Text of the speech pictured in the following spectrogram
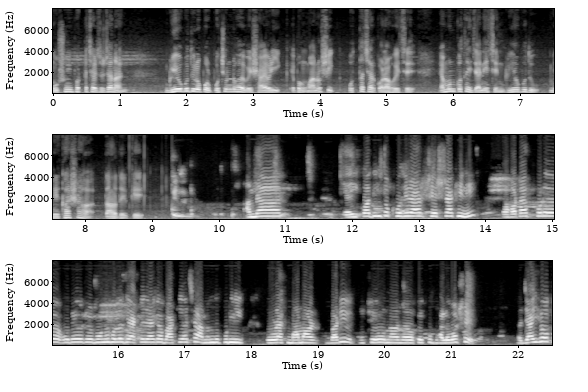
মৌসুমী ভট্টাচার্য জানান, গৃহবধূর ওপর প্রচণ্ডভাবে শারীরিক এবং মানসিক অত্যাচার করা হয়েছে। এমন কথাই জানিয়েছেন গৃহবধূ মেঘা সাহা তাহাদেরকে। আমরা এই কদিন তো খোঁজের আর শেষ রাখিনি। হঠাৎ করে ওদের মনে হলো যে একটা জায়গা বাকি আছে, আনন্দপুরি ওর এক মামার বাড়ি, সে ওনার ওকে খুব ভালোবাসে। যাই হোক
